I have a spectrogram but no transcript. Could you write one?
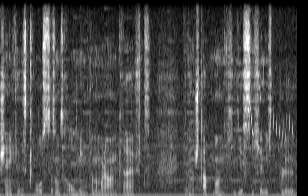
Wahrscheinlichkeit ist groß, dass uns Rom irgendwann einmal angreift. Da wären Stadtmauern hier sicher nicht blöd.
